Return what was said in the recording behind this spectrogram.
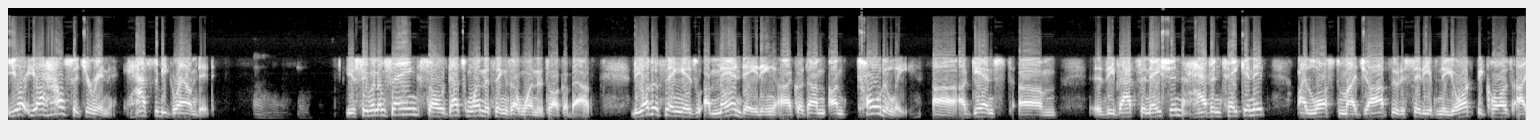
your your house that you're in has to be grounded. You see what I'm saying? So that's one of the things I wanted to talk about. The other thing is uh, mandating, because uh, I'm I'm totally uh, against um, the vaccination. Haven't taken it. I lost my job through the city of New York because I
